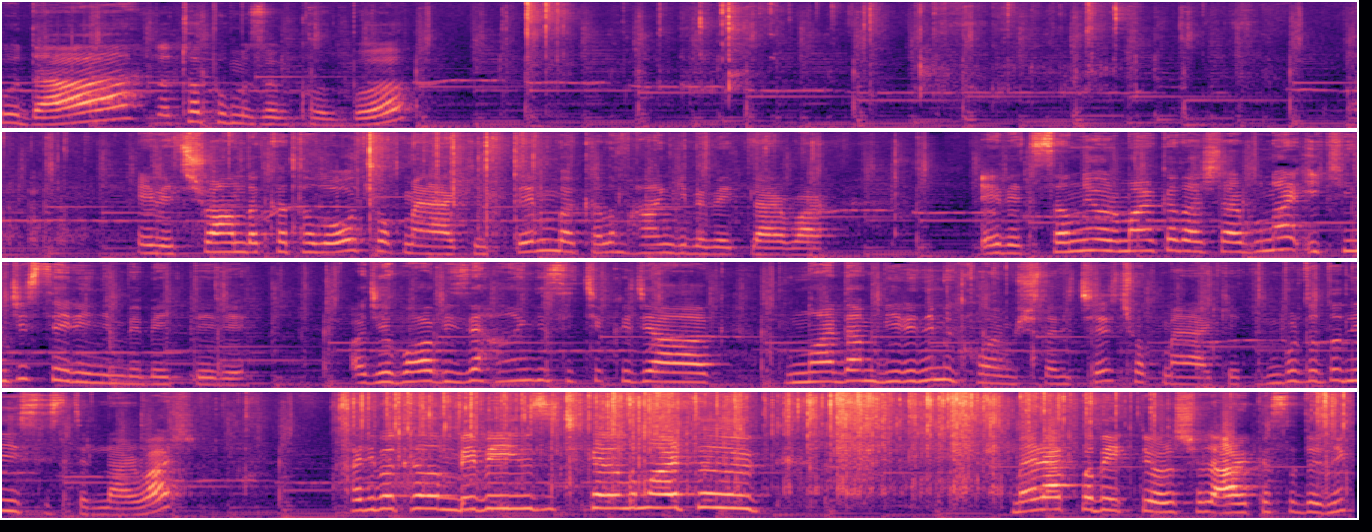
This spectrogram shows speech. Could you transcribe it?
Bu da, bu da topumuzun kulbu. Evet şu anda kataloğu çok merak ettim. Bakalım hangi bebekler var. Evet sanıyorum arkadaşlar bunlar ikinci serinin bebekleri. Acaba bize hangisi çıkacak? Bunlardan birini mi koymuşlar içeri? Çok merak ettim. Burada da Lee Sister'lar var. Hadi bakalım bebeğimizi çıkaralım artık. Merakla bekliyoruz. Şöyle arkası dönük.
